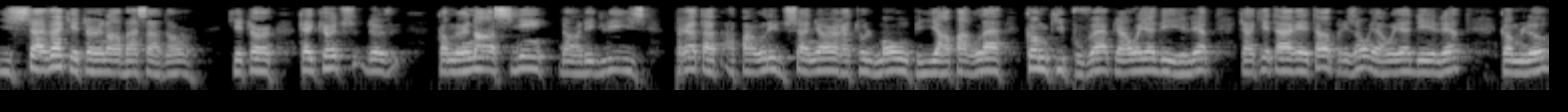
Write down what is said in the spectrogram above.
il savait qu'il était un ambassadeur qui est un quelqu'un de, comme un ancien dans l'Église, prêt à, parler du Seigneur à tout le monde, puis il en parlait comme qu'il pouvait, puis il envoyait des lettres. Quand il était arrêté en prison, il envoyait des lettres, comme là,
